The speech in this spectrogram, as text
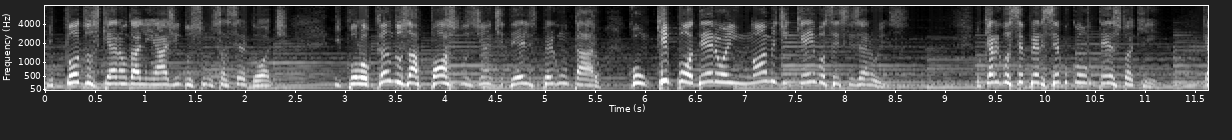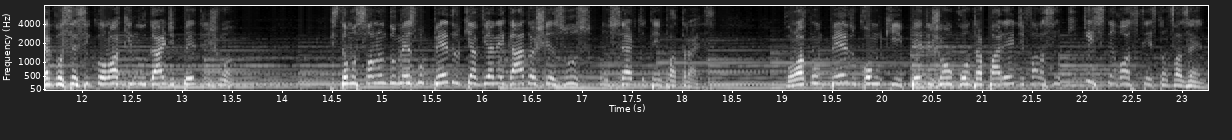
e todos os que eram da linhagem do sumo sacerdote. E colocando os apóstolos diante deles, perguntaram: Com que poder ou em nome de quem vocês fizeram isso? Eu quero que você perceba o contexto aqui. Quero que você se coloque no lugar de Pedro e João. Estamos falando do mesmo Pedro que havia negado a Jesus um certo tempo atrás. Colocam Pedro como que Pedro e João contra a parede e fala assim: o que, que é esse negócio que vocês estão fazendo?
